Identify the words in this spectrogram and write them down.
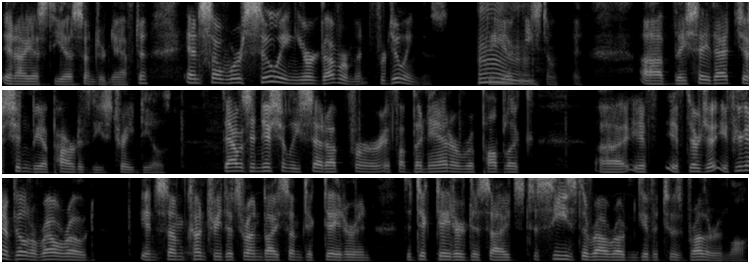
an ISDS under NAFTA. And so we're suing your government for doing this, the uh, Mm. Keystone thing. Uh, they say that just shouldn't be a part of these trade deals. That was initially set up for if a banana republic, uh, if if they're ju- if you're going to build a railroad in some country that's run by some dictator and the dictator decides to seize the railroad and give it to his brother-in-law,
